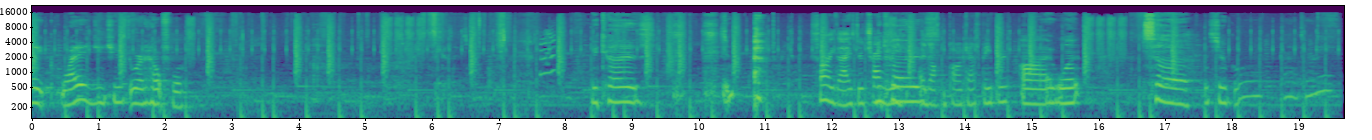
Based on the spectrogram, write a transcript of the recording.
Blake, why did you choose the word helpful? Because Sorry, guys. They're trying to read it off the podcast paper. I want to. It's your goal. 2020?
